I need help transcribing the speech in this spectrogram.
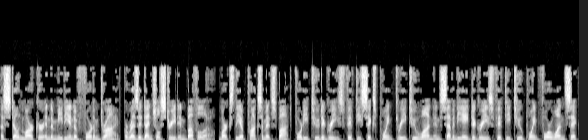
A stone marker in the median of Fordham Drive, a residential street in Buffalo, marks the approximate spot 42 degrees 56.321 and 78 degrees 52.416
